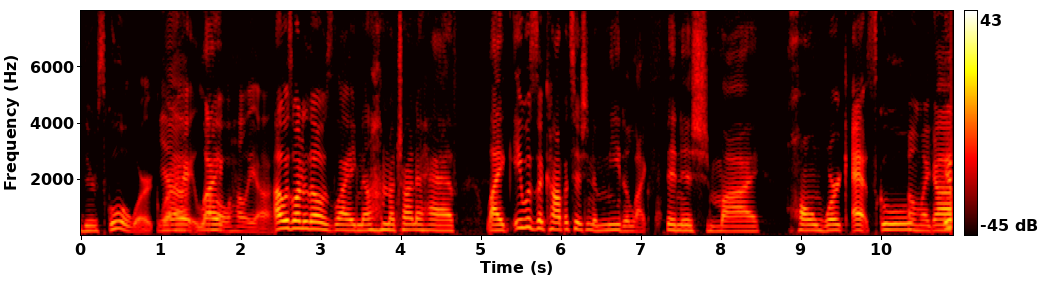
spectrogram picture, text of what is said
their schoolwork, yeah. right? Like oh hell yeah. I was one of those like, no, I'm not trying to have like it was a competition to me to like finish my homework at school. Oh my god It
